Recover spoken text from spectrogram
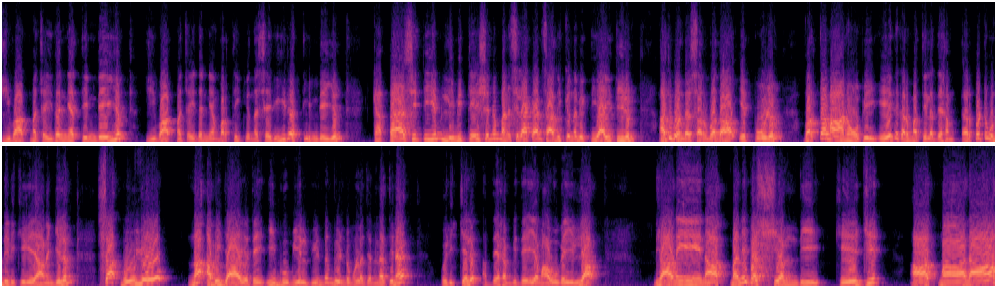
ജീവാത്മ ചൈതന്യത്തിന്റെയും ജീവാത്മ ചൈതന്യം വർത്തിക്കുന്ന ശരീരത്തിന്റെയും കപ്പാസിറ്റിയും ലിമിറ്റേഷനും മനസ്സിലാക്കാൻ സാധിക്കുന്ന വ്യക്തിയായി തീരും അതുകൊണ്ട് സർവദാ എപ്പോഴും വർത്തമാനോപി ഏത് കർമ്മത്തിൽ അദ്ദേഹം ഏർപ്പെട്ടുകൊണ്ടിരിക്കുകയാണെങ്കിലും സ ഭൂയോ ന അഭിജായത്തെ ഈ ഭൂമിയിൽ വീണ്ടും വീണ്ടുമുള്ള ജനനത്തിന് ഒരിക്കലും അദ്ദേഹം വിധേയമാവുകയില്ല. ധ്യാനേനാത്മനി പശ്യന്തി. കേജിത് ആത്മാനാം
